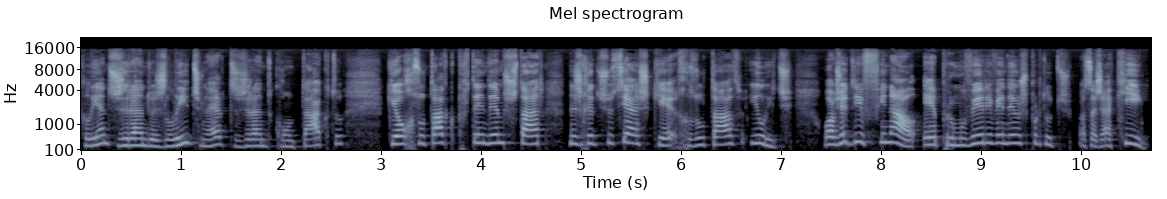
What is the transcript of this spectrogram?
clientes, gerando as leads, né, gerando contacto, que é o resultado que pretendemos estar nas redes sociais, que é resultado e leads. O objetivo final é promover e vender os produtos. Ou seja, aqui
